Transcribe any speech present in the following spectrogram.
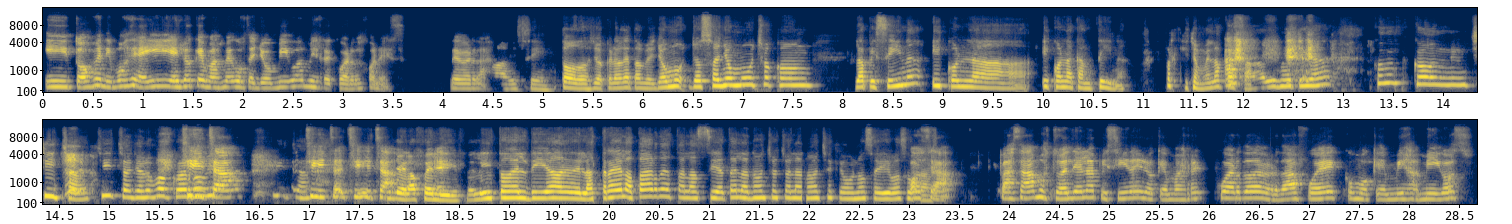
Y todos venimos de ahí, es lo que más me gusta, yo vivo en mis recuerdos con eso, de verdad. Ay, sí, todos, yo creo que también. Yo, yo sueño mucho con la piscina y con la, y con la cantina, porque yo me la pasaba ahí metida con, Chicha, Chicha, yo no me acuerdo. Chicha, Chicha, Chicha. Yo era feliz, feliz todo el día, desde las 3 de la tarde hasta las 7 de la noche, 8 de la noche, que uno se iba a su o casa. O sea, pasábamos todo el día en la piscina y lo que más recuerdo de verdad fue como que mis amigos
